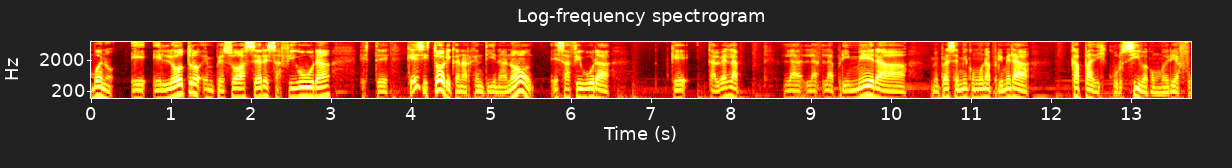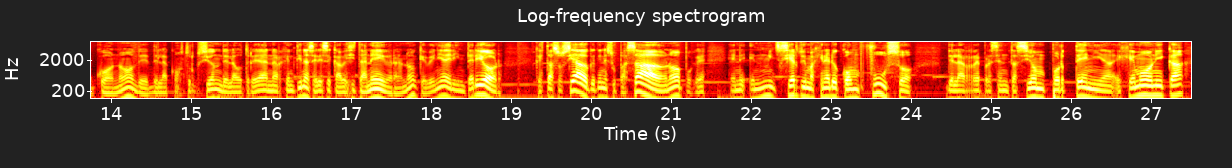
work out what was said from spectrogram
bueno, e, el otro empezó a ser esa figura este, que es histórica en Argentina, ¿no? Esa figura que tal vez la, la, primera, me parece a mí como una primera capa discursiva, como diría Foucault, ¿no? de, la construcción de la autoridad en Argentina, sería ese cabecita negra, ¿no? que venía del interior, que está asociado, que tiene su pasado, ¿no? porque en, un cierto imaginario confuso de la representación porteña hegemónica,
